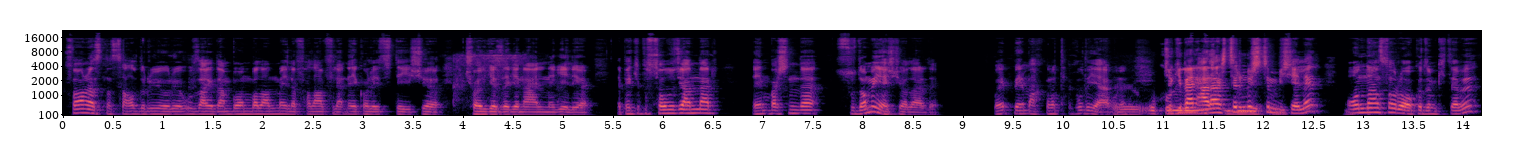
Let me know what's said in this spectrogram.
Sonrasında saldırıyor oraya uzaydan bombalanmayla falan filan ekolojisi değişiyor. Çöl gezegeni haline geliyor. E peki bu solucanlar en başında suda mı yaşıyorlardı? Bu hep benim aklıma takıldı ya. bunu. Ee, Çünkü ben araştırmıştım bir şeyler. Ondan sonra okudum kitabı.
